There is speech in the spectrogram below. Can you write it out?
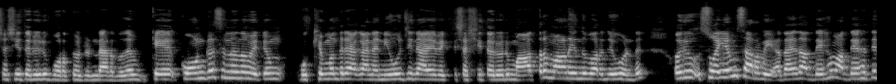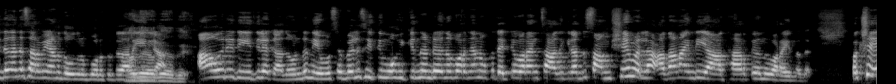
ശശി തരൂർ പുറത്തുവിട്ടിട്ടുണ്ടായിരുന്നത്. കോൺഗ്രസിൽ നിന്നും ഏറ്റവും മുഖ്യമന്ത്രിയാകാൻ അനുയോജ്യനായ വ്യക്തി ശശി തരൂർ മാത്രമാണ് എന്ന് പറഞ്ഞുകൊണ്ട് ഒരു സ്വയം സർവേ അതായത് അദ്ദേഹം അദ്ദേഹത്തിന്റെ തന്നെ സർവേ ആണ് തോന്നുന്നു പുറത്തുവിട്ടത്. അറിയില്ല. ആ ഒരു രീതിയിലൊക്കെ. അതുകൊണ്ട് നിയമസഭയിൽ സീറ്റ് മോഹിക്കുന്നുണ്ട് എന്ന് പറഞ്ഞാൽ നമുക്ക് തെറ്റ് പറയാൻ സാധിക്കില്ല. അത് സംശയമല്ല. അതാണ് അതിന്റെ യാഥാർത്ഥ്യം എന്ന് പറയുന്നത്. പക്ഷേ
